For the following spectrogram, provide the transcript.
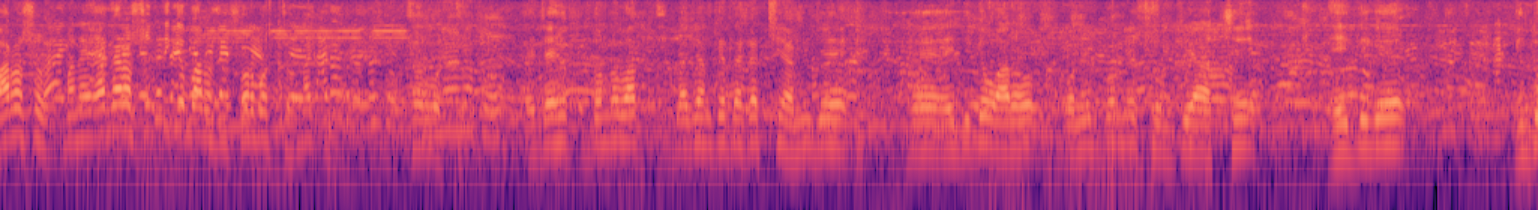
বারোশো মানে এগারোশো থেকে বারোশো, সর্বোচ্চ নাকি? সর্বোচ্চ। যাই হোক, ধন্যবাদ ভাইজানকে দেখাচ্ছি আমি যে এইদিকেও আরও অনেক ধরনের সবজি আছে। এইদিকে কিন্তু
